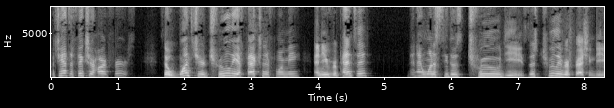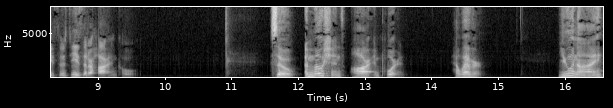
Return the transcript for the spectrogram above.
but you have to fix your heart first. So once you're truly affectionate for me and you've repented, then I want to see those true deeds, those truly refreshing deeds, those deeds that are hot and cold. So emotions are important. However, you and I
